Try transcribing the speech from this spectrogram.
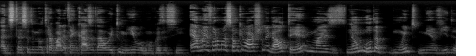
a distância do meu trabalho até em casa dá 8 mil, alguma coisa assim. É uma informação que eu acho legal ter, mas não muda muito minha vida.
